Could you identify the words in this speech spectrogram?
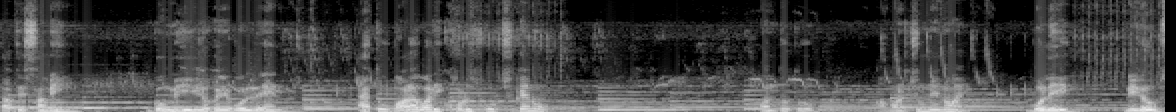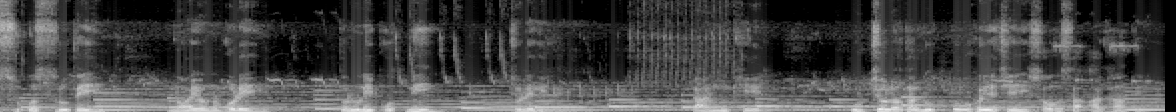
তাতে স্বামী গম্ভীর হয়ে বললেন, এত বাড়াবাড়ি খরচ করছ কেন? অন্তত আমার জন্যে নয়, বলে নীরব অশ্রুতে নয়ন ভরে তরুণী পত্নী চলে গেলেন। তার মুখের উজ্জ্বলতা লুপ্ত হয়েছে সহসা আঘাতে।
